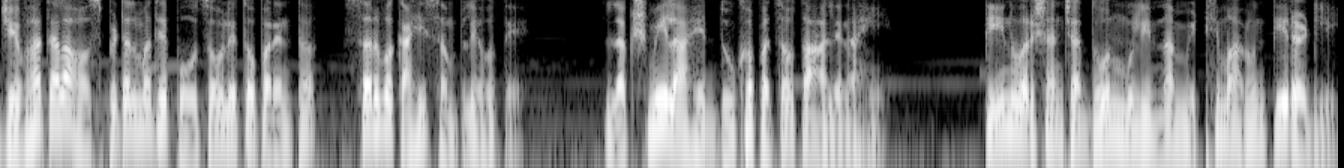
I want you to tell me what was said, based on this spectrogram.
जेव्हा त्याला हॉस्पिटलमध्ये पोहोचवले तोपर्यंत सर्व काही संपले होते. लक्ष्मीला हे दुःख पचवता आले नाही. तीन वर्षांच्या दोन मुलींना मिठी मारून ती रडली.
